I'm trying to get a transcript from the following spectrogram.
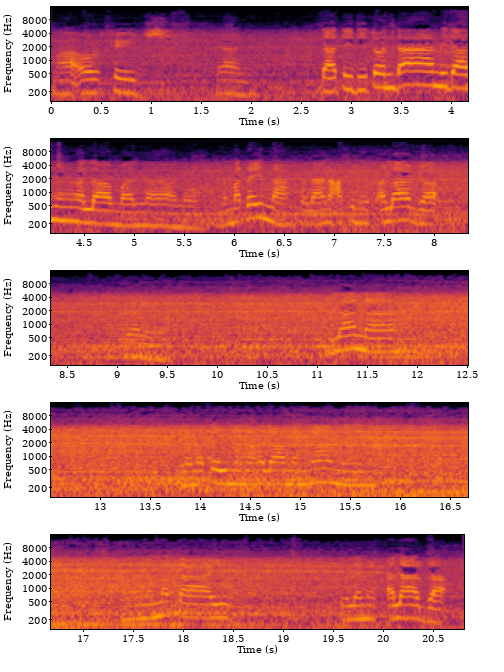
Mga orchids. Yan. Dati dito, ang dami-daming halaman na ano, namatay na. Wala na kasi nag-alaga. Yan. oh. Wala na. Namatay yung mga halaman namin. Mga namatay. Wala nang alaga.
